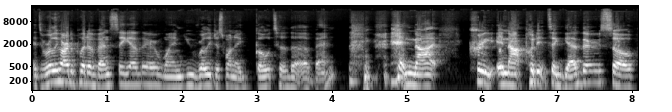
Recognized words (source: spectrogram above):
It's really hard to put events together when you really just want to go to the event and not create and not put it together. So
